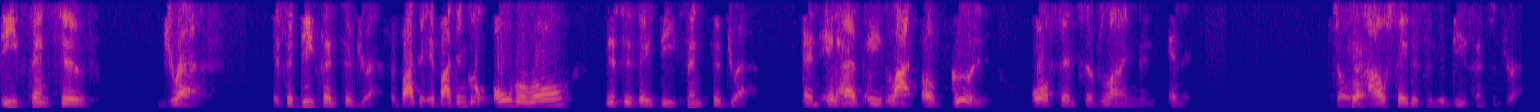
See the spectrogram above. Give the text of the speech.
defensive draft. It's a defensive draft. If I can, if I can go overall, this is a defensive draft, and it has a lot of good offensive linemen in it. So okay. I'll say this is a defensive draft.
